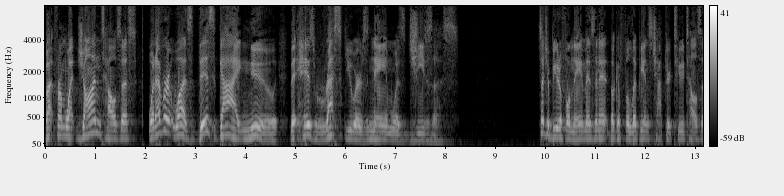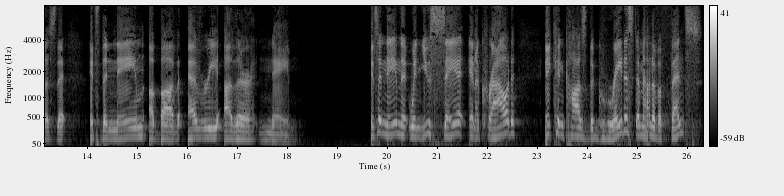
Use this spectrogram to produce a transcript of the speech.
But from what John tells us, Whatever it was, this guy knew that his rescuer's name was Jesus. Such a beautiful name, isn't it? Book of Philippians chapter 2 tells us that it's the name above every other name. It's a name that when you say it in a crowd, it can cause the greatest amount of offense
